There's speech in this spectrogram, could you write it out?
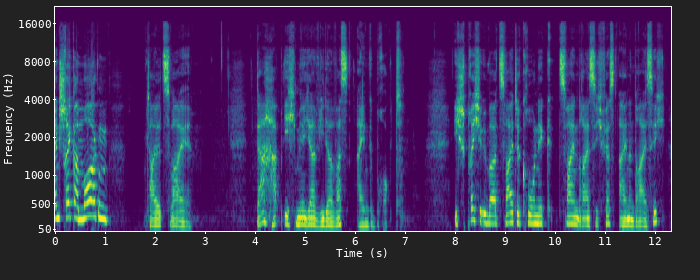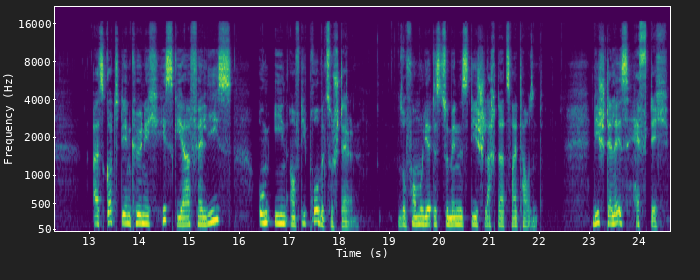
Ein Schreck am Morgen. Teil 2. Da hab ich mir ja wieder was eingebrockt. Ich spreche über 2. Chronik 32, Vers 31, als Gott den König Hiskia verließ, um ihn auf die Probe zu stellen. So formuliert es zumindest die Schlachter 2000. Die Stelle ist heftig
